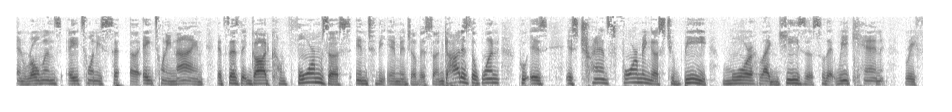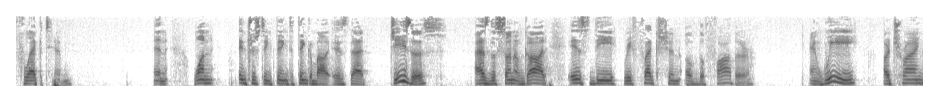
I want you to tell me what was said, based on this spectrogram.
In Romans 8:20 uh, 8:29, it says that God conforms us into the image of his son. God is the one who is is transforming us to be more like Jesus so that we can reflect him. And one interesting thing to think about is that Jesus as the Son of God is the reflection of the Father. And we are trying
